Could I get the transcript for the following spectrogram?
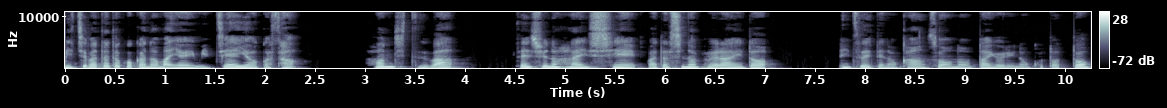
道端どこかの迷い道へようこそ。本日は、先週の配信、私のプライドについての感想のお便りのことと、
